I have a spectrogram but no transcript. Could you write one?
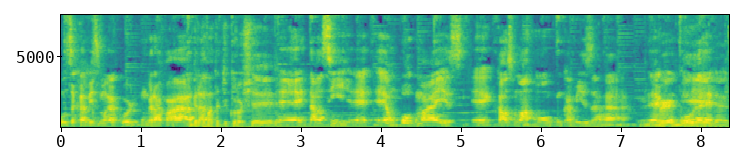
usa camisa manga curta com gravata. Gravata de crochê. É, então assim, é, é um pouco mais é, calça marrom com camisa é, vermelha. Com, é,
